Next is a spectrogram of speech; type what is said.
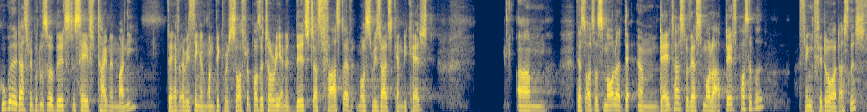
Google does reproducible builds to save time and money. They have everything in one big resource repository and it builds just faster. Most results can be cached. Um, there's also smaller de um, deltas, so there's smaller updates possible. I think Fedora does this.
